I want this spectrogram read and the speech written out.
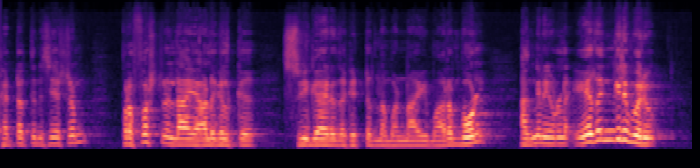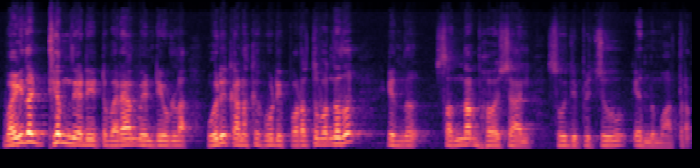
ഘട്ടത്തിന് ശേഷം പ്രൊഫഷണലായ ആളുകൾക്ക് സ്വീകാര്യത കിട്ടുന്ന മണ്ണായി മാറുമ്പോൾ അങ്ങനെയുള്ള ഏതെങ്കിലും ഒരു വൈദഗ്ധ്യം നേടിയിട്ട് വരാൻ വേണ്ടിയുള്ള ഒരു കണക്ക് കൂടി പുറത്തു വന്നത് എന്ന് സന്ദർഭവശാൽ സൂചിപ്പിച്ചു എന്ന് മാത്രം.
